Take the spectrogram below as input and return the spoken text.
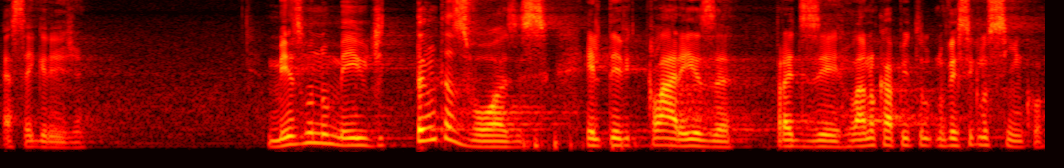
essa igreja. Mesmo no meio de tantas vozes, ele teve clareza para dizer, lá no capítulo, no versículo 5.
